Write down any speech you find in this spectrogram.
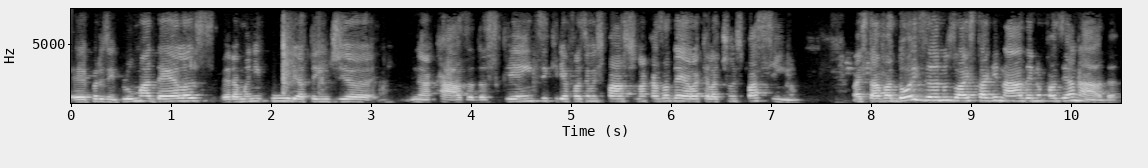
é, por exemplo, uma delas era manicure, atendia na casa das clientes e queria fazer um espaço na casa dela, que ela tinha um espacinho. Mas estava dois anos lá estagnada e não fazia nada.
